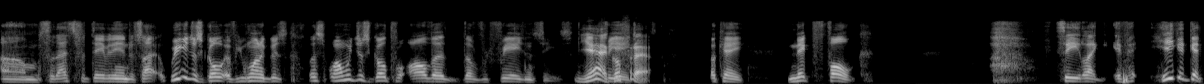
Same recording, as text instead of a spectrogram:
Um, so that's for David Andrews. I, we can just go if you want to. Just let's. Why don't we just go through all the the free agencies? Yeah, Free go for it. agents. Okay, Nick Folk. See, like if he could get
